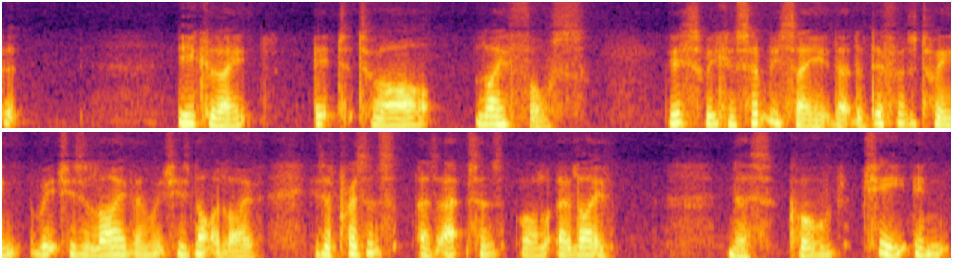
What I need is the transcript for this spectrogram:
uh equate it to our life force this we can simply say that the difference between which is alive and which is not alive is a presence as absence or aliveness called qi in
